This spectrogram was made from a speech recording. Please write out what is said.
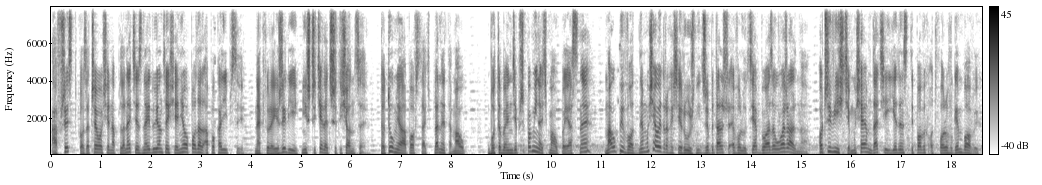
A wszystko zaczęło się na planecie znajdującej się nieopodal apokalipsy, na której żyli niszczyciele 3000. To tu miała powstać planeta małp. Bo to będzie przypominać małpę, jasne? Małpy wodne musiały trochę się różnić, żeby dalsza ewolucja była zauważalna. Oczywiście musiałem dać jej jeden z typowych otworów gębowych,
